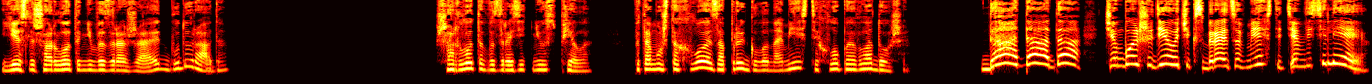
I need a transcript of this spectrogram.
Если Шарлотта не возражает, буду рада. Шарлотта возразить не успела, потому что Хлоя запрыгала на месте, хлопая в ладоши. «Да, да, да! Чем больше девочек собирается вместе, тем веселее!»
